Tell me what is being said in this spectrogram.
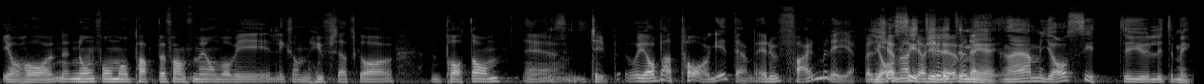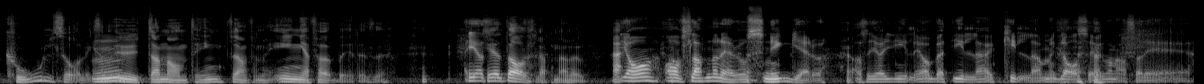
jag har någon form av papper framför mig om vad vi liksom hyfsat ska prata om. Eh, typ. Och jag har bara tagit den. Är du fine med det Jeppe? Eller Jag känner sitter att jag lite mer, nej, men jag sitter ju lite mer cool så liksom. Mm. Utan någonting framför mig. Inga förberedelser. Jag, Helt avslappnad. Nej. Ja, avslappnad är du och snygg är du. Alltså jag, gillar, jag har börjat gilla killar med glasögon. Alltså det är,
